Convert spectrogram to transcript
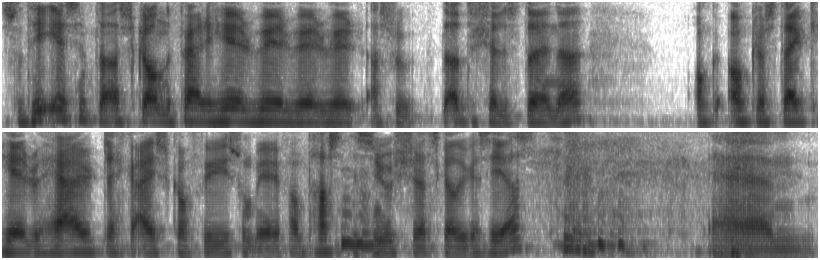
så det er simpelthen at skrande fer her, her, her, her, altså det er forskjellige støyene, Ankra steg her og her, drekka ice coffee, som er fantastisk norsk, skal du ikke sies. Um,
